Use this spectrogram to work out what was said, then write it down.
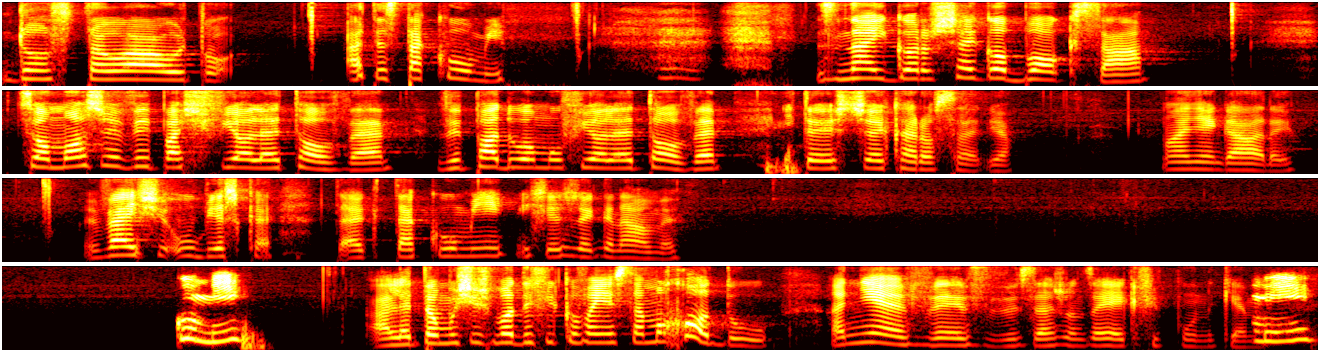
Dostał auto. A to jest Takumi. Z najgorszego boksa, co może wypaść fioletowe, wypadło mu fioletowe i to jeszcze karoseria. No nie gadaj. Weź ubierz ka- tak, Takumi i się żegnamy. Kumi. Ale to musisz modyfikowanie samochodu, a nie wy, wy zarządzaj ekwipunkiem. Kumi.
